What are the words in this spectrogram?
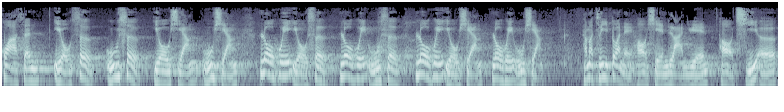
化身、有色。无色有祥无祥，若非有色，若非无色，若非有祥，若非无祥。那么这一段呢？哦，显染缘，哦，其而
